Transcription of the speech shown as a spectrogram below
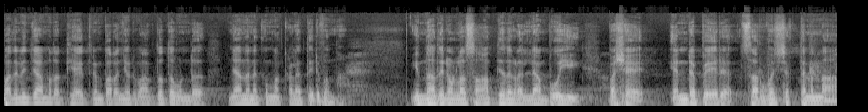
പതിനഞ്ചാമത് അധ്യായത്തിലും പറഞ്ഞൊരു വാഗ്ദത്വമുണ്ട് ഞാൻ നിനക്ക് മക്കളെ തരുമെന്ന്. ഇന്ന് അതിനുള്ള സാധ്യതകളെല്ലാം പോയി. പക്ഷേ എന്റെ പേര് സർവശക്തനെന്ന.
